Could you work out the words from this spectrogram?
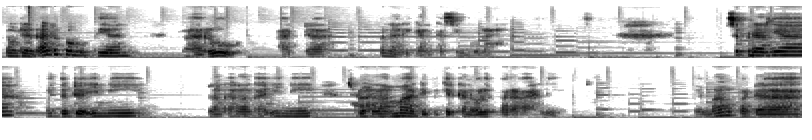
kemudian ada pembuktian, baru ada penarikan kesimpulan. Sebenarnya metode ini, langkah-langkah ini sudah lama dipikirkan oleh para ahli. Memang pada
